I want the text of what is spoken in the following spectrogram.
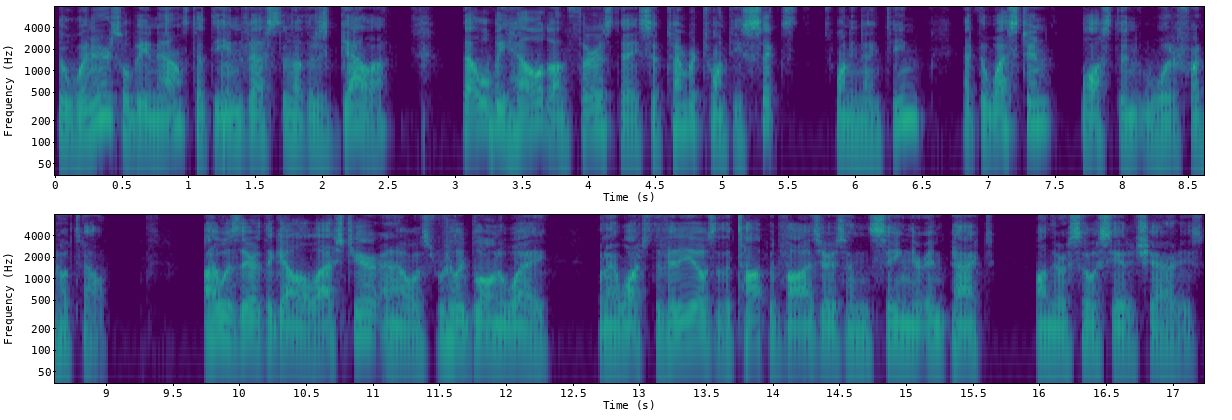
The winners will be announced at the Invest in Others Gala that will be held on Thursday, September 26, 2019, at the Westin Boston Waterfront Hotel. I was there at the gala last year and I was really blown away when I watched the videos of the top advisors and seeing their impact on their associated charities.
